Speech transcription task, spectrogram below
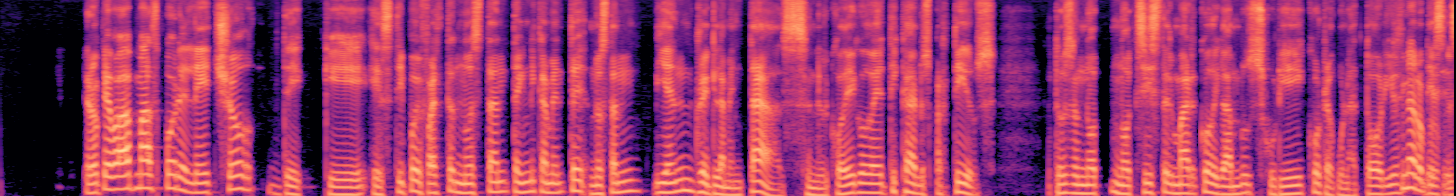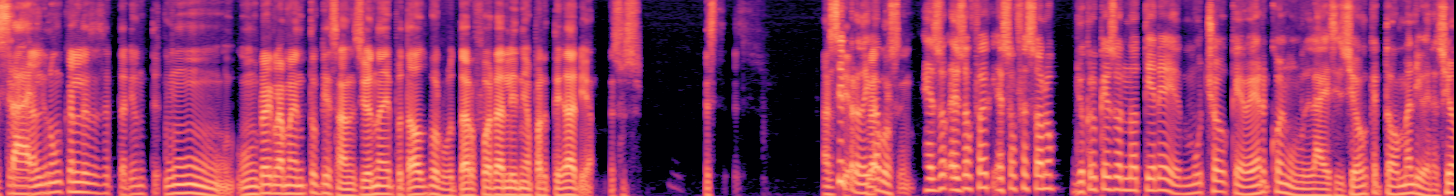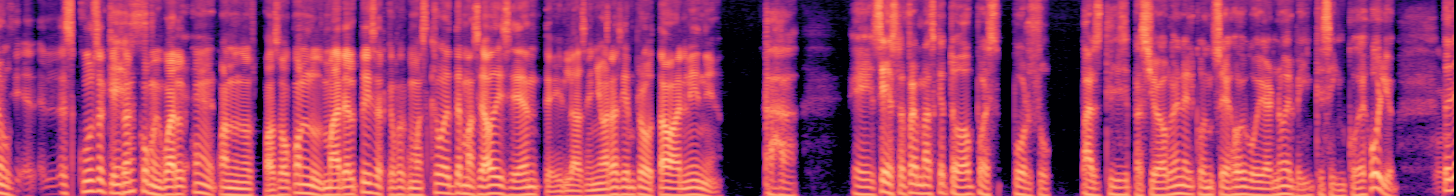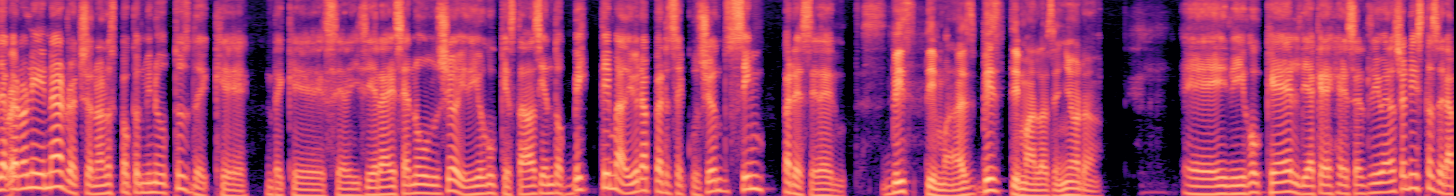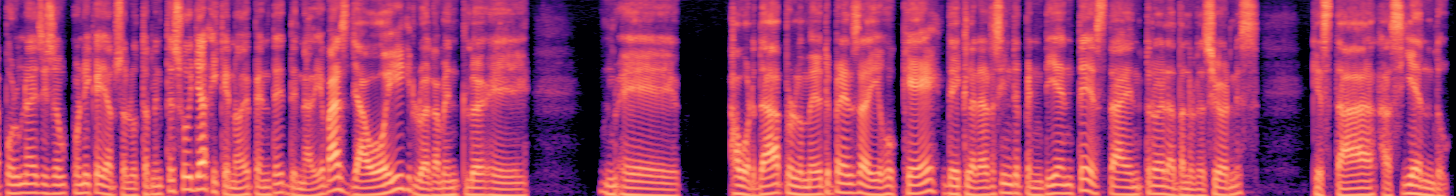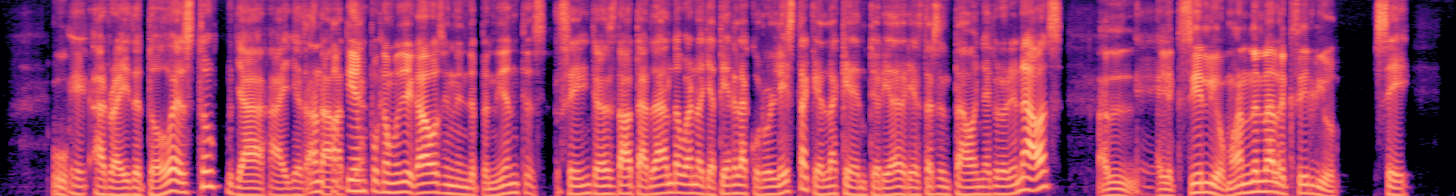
Creo que va más por el hecho de que este tipo de faltas no están técnicamente, no están bien reglamentadas en el código de ética de los partidos. Entonces no, no existe el marco, digamos, jurídico, regulatorio claro, necesario. nunca les aceptaría un, un, reglamento que sancione a diputados por votar fuera de línea partidaria. Eso es... sí, pero digamos, eso, eso, fue, eso fue solo, yo creo que eso no tiene mucho que ver con la decisión que toma Liberación. la excusa que es, como igual como cuando nos pasó con Luz María Alpizar, que fue como es que es demasiado disidente y la señora siempre votaba en línea. Ajá. Eh, sí, esto fue más que todo pues por su participación en el Consejo de Gobierno del 25 de julio. Doña Carolina reaccionó a los pocos minutos de que, de que se hiciera ese anuncio y dijo que estaba siendo víctima de una persecución sin precedentes. Víctima, es víctima la señora. eh, y dijo que el día que deje de ser liberacionista será por una decisión única y absolutamente suya y que no depende de nadie más. Ya hoy, luego, eh, eh, abordada por los medios de prensa, dijo que declararse independiente está dentro de las valoraciones que está haciendo. Eh, a raíz de todo esto, ya a ella Tanto tiempo que hemos llegado sin independientes. Sí, ya estaba tardando. Bueno, ya tiene la curulista, que es la que en teoría debería estar sentada doña Gloria Navas. Al, al exilio, mándenla al exilio. Sí.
